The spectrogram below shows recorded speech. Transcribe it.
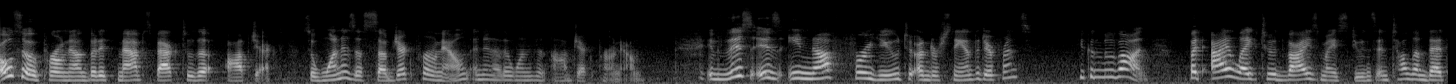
also a pronoun, but it maps back to the object. So one is a subject pronoun and another one is an object pronoun. If this is enough for you to understand the difference, you can move on. But I like to advise my students and tell them that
